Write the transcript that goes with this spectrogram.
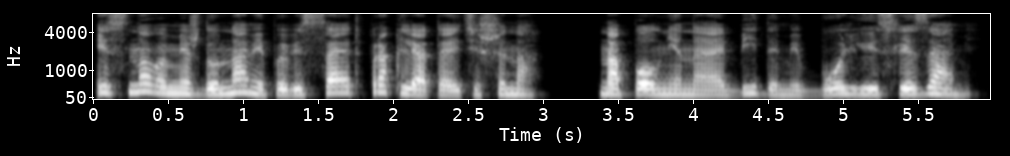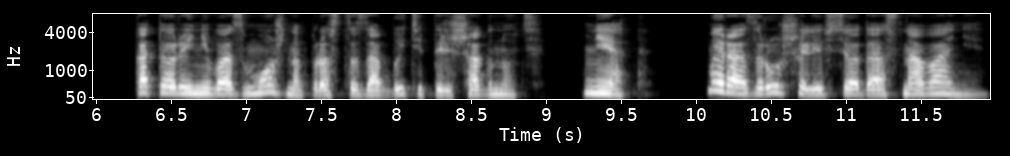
И снова между нами повисает проклятая тишина, наполненная обидами, болью и слезами, которые невозможно просто забыть и перешагнуть. Нет, мы разрушили все до основания,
